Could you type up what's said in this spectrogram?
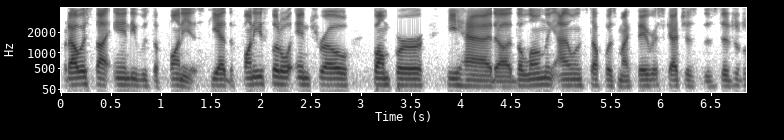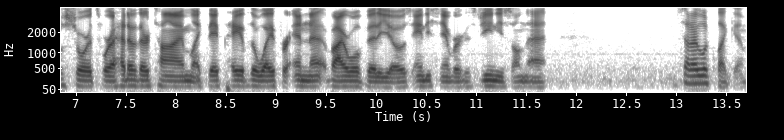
but I always thought Andy was the funniest. He had the funniest little intro bumper. He had uh, the Lonely Island stuff was my favorite sketches. Those digital shorts were ahead of their time. Like they paved the way for internet viral videos. Andy Samberg is genius on that. Said I look like him.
